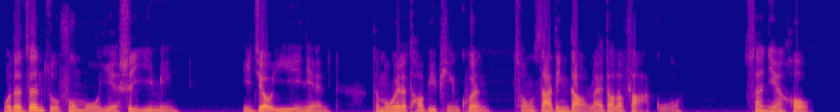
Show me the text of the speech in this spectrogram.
我的曾祖父母也是移民。一九一一年，他们为了逃避贫困，从萨丁岛来到了法国。三年后，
